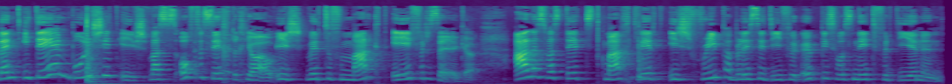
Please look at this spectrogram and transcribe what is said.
Wenn die Idee ein Bullshit ist, was es offensichtlich ja auch ist, wird es auf dem Markt eh versagen. Alles, was dort gemacht wird, ist Free Publicity für etwas, was nicht verdienen.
